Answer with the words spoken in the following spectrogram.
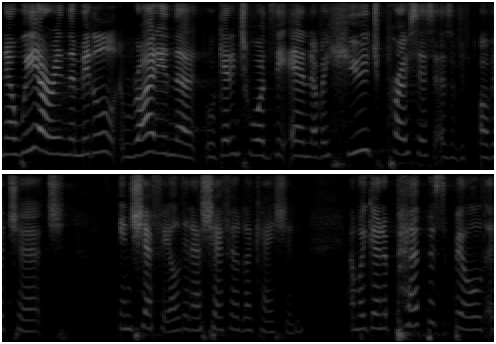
Now, we are in the middle, right in the, we're getting towards the end of a huge process as of, of a church in Sheffield, in our Sheffield location. And we're going to purpose build a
